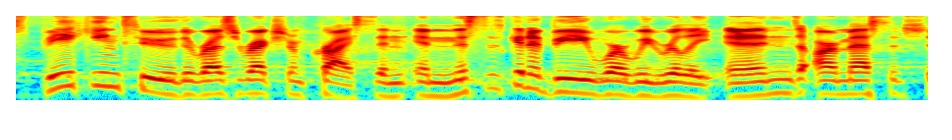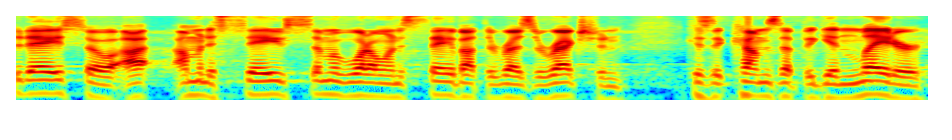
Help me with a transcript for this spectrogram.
speaking to the resurrection of Christ. And, and this is going to be where we really end our message today. So I, I'm going to save some of what I want to say about the resurrection because it comes up again later.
